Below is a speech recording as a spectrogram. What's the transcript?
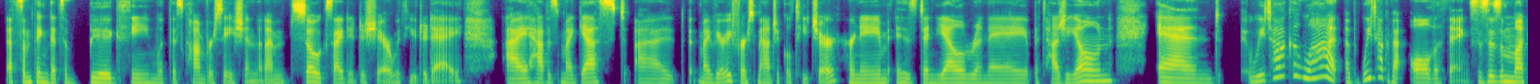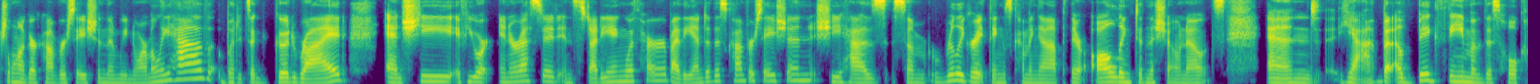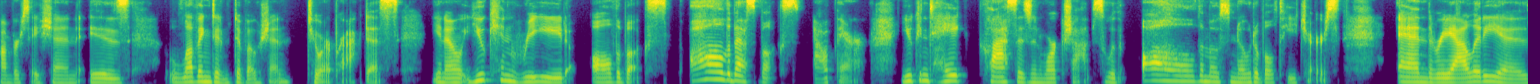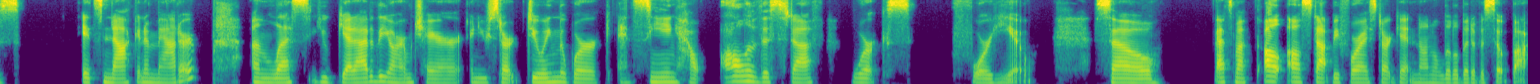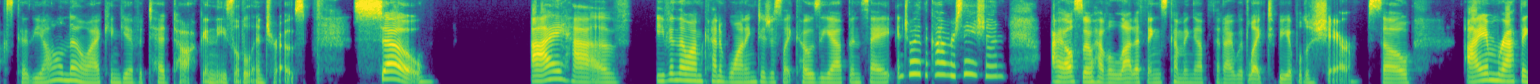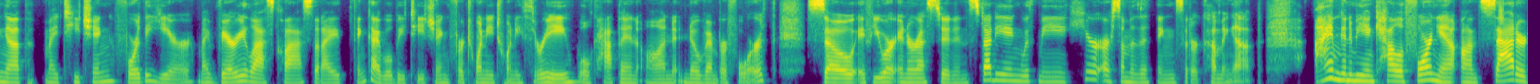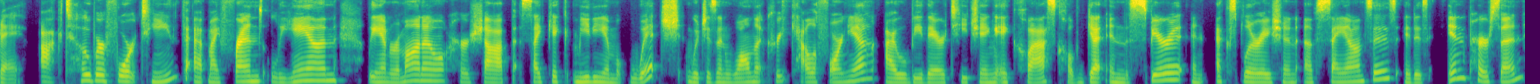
That's something that's a big theme with this conversation that I'm so excited to share with you today. I have as my guest uh, my very first magical teacher. Her name is Danielle Renee Battagione, and we talk a lot. We talk about all the things. This is a much longer conversation than we normally have, but it's a good ride. And she, if you are interested in studying with her by the end of this conversation, she has some really great things coming up. They're all linked in the show notes. And yeah, but a big theme of this whole conversation is loving de- devotion to our practice. You know, you can read all the books all the best books out there. You can take classes and workshops with all the most notable teachers. And the reality is, it's not going to matter unless you get out of the armchair and you start doing the work and seeing how all of this stuff works for you. So that's my I'll I'll stop before I start getting on a little bit of a soapbox cuz y'all know I can give a TED talk in these little intros. So, I have, even though I'm kind of wanting to just like cozy up and say, enjoy the conversation, I also have a lot of things coming up that I would like to be able to share. So I am wrapping up my teaching for the year. My very last class that I think I will be teaching for 2023 will happen on November 4th. So if you are interested in studying with me, here are some of the things that are coming up. I am going to be in California on Saturday, October 14th at my friend Leanne, Leanne Romano, her shop Psychic Medium Witch, which is in Walnut Creek, California. I will be there teaching a class called Get in the Spirit and Exploration of Seances. It is in person.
